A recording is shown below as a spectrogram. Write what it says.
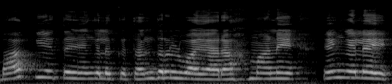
பாக்கியத்தை எங்களுக்கு தந்தருள்வாயா ரஹ்மானே. எங்களை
